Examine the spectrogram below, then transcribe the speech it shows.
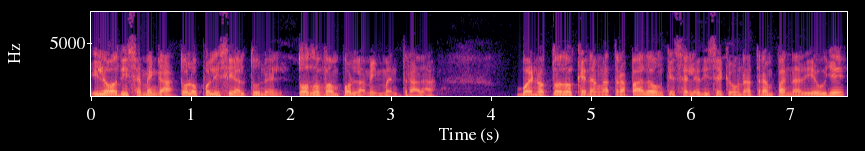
y luego dicen, venga, todos los policías al túnel, todos van por la misma entrada. Bueno, todos quedan atrapados, aunque se les dice que es una trampa, nadie huye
